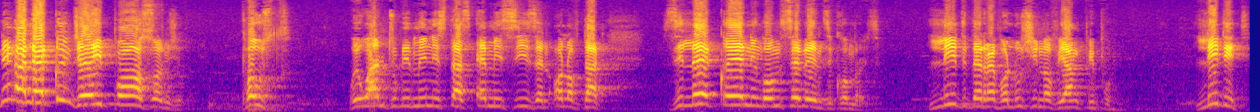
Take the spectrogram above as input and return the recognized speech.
ningaleqi nje iposo nje. Post. We want to be ministers mecs and all of that. Zileqeni ngomsebenzi comrades. Lead the revolution of young people. Lead it.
